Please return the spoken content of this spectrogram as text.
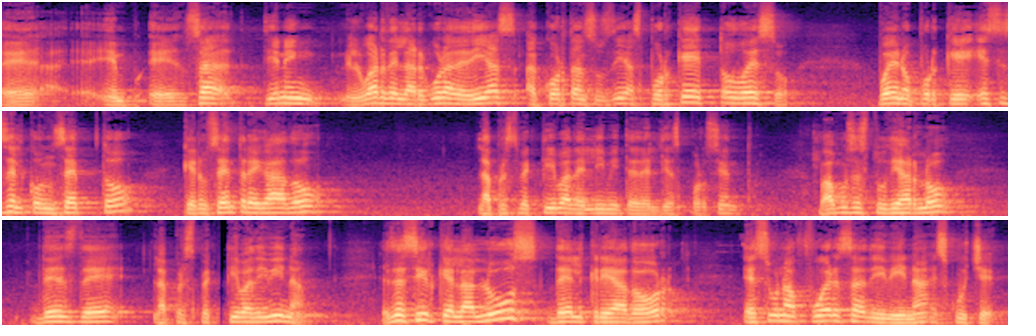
Eh, eh, o sea, tienen, en lugar de largura de días, acortan sus días. ¿Por qué todo eso? Bueno, porque este es el concepto que nos ha entregado la perspectiva del límite del 10%. Vamos a estudiarlo desde la perspectiva divina. Es decir, que la luz del Creador es una fuerza divina, escuche,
